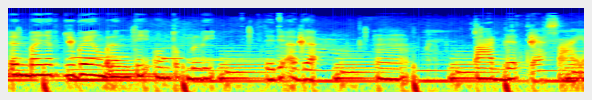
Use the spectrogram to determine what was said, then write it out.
Dan banyak juga yang berhenti untuk beli. Jadi agak hmm, padat ya, say.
